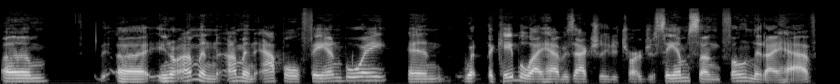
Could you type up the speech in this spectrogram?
Um, uh, you know, I'm an I'm an Apple fanboy, and what the cable I have is actually to charge a Samsung phone that I have,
